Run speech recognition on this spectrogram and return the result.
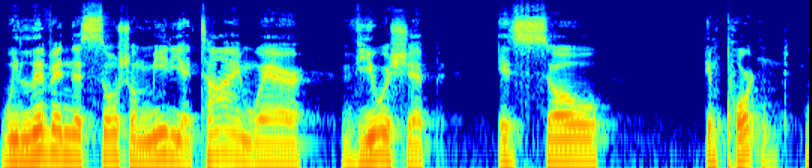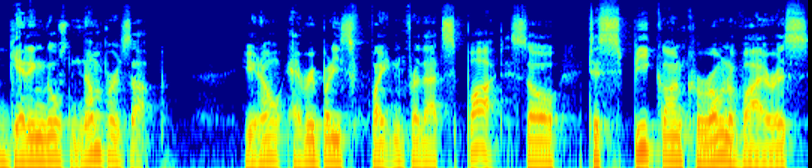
we live in this social media time where viewership is so important, getting those numbers up. You know, everybody's fighting for that spot. So to speak on coronavirus,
